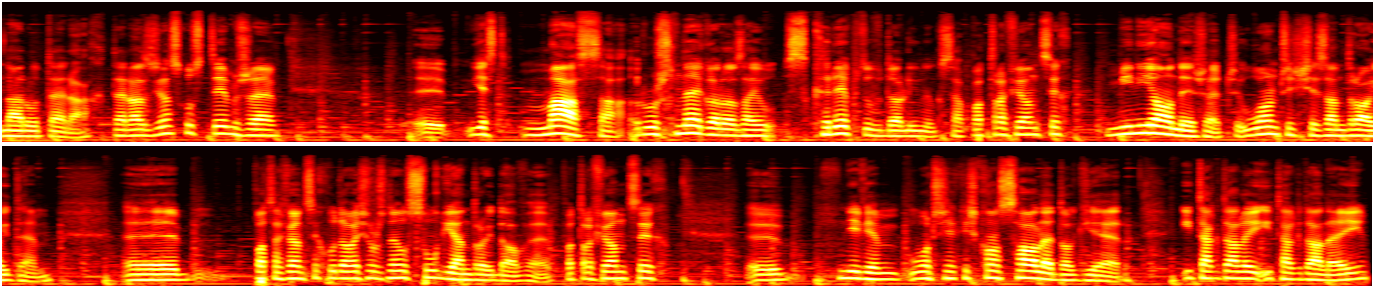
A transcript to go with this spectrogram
na routerach. Teraz w związku z tym, że Y, jest masa różnego rodzaju skryptów do Linuxa, potrafiących miliony rzeczy, łączyć się z Androidem, y, potrafiących udawać różne usługi androidowe, potrafiących, y, nie wiem, łączyć jakieś konsole do gier i tak dalej, i tak dalej,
